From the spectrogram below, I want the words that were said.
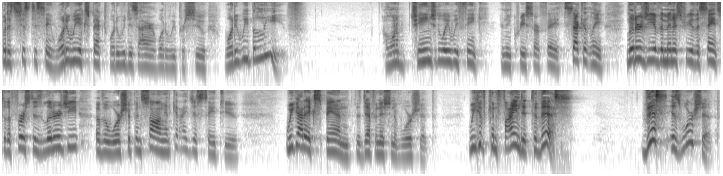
But it's just to say, what do we expect? What do we desire? What do we pursue? What do we believe? I want to change the way we think and increase our faith. Secondly, liturgy of the ministry of the saints. So the first is liturgy of the worship and song. And can I just say to you, we got to expand the definition of worship. We have confined it to this. This is worship.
